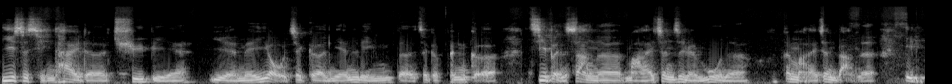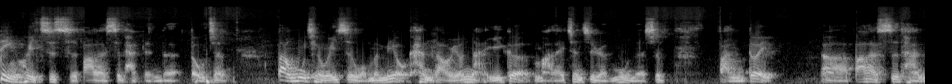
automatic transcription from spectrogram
意识形态的区别，也没有这个年龄的这个分隔。基本上呢，马来政治人物呢。跟马来政党呢，一定会支持巴勒斯坦人的斗争。到目前为止，我们没有看到有哪一个马来政治人物呢是反对啊巴勒斯坦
